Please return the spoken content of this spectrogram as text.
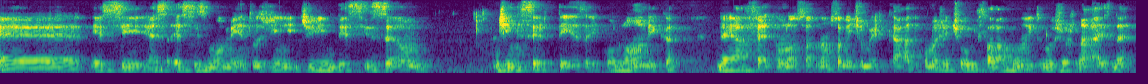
É, esse, esses momentos de, de, indecisão, de incerteza econômica, né, afetam não, só, não somente o mercado, como a gente ouve falar muito nos jornais, né,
